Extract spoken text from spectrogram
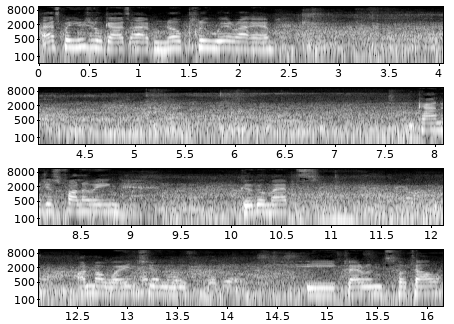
As per usual guys, I have no clue where I am. I'm kind of just following Google Maps on my way to the Clarence Hotel.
